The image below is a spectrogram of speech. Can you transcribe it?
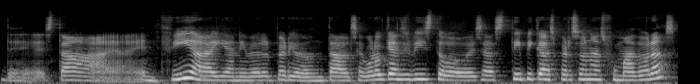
de esta encía y a nivel periodontal. Seguro que has visto esas típicas personas fumadoras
